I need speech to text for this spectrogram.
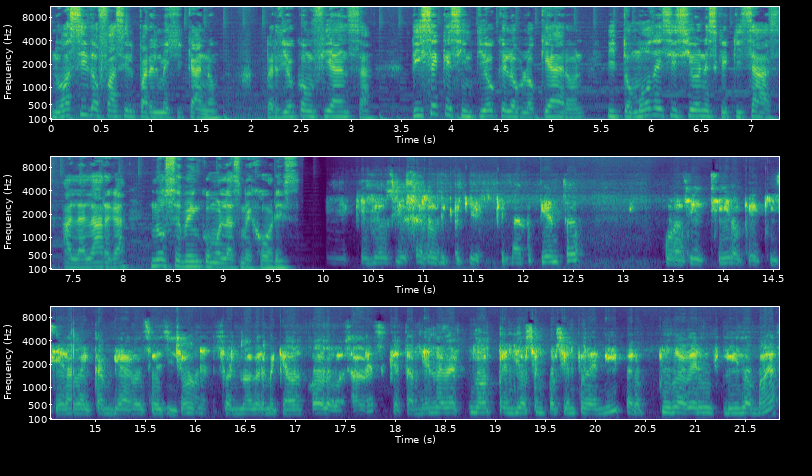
No ha sido fácil para el mexicano. Perdió confianza. Dice que sintió que lo bloquearon y tomó decisiones que quizás, a la larga, no se ven como las mejores. Que yo sí es la única que, que me arrepiento, por así decirlo, que quisiera haber cambiado esa decisión, fue el no haberme quedado en Córdoba, ¿sabes? Que también no, no dependió 100% de mí, pero pudo haber influido más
